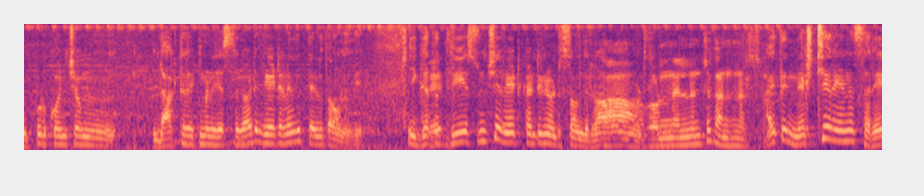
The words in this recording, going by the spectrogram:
ఇప్పుడు కొంచెం డాక్టర్ రికమెండ్ చేస్తారు కాబట్టి రేట్ అనేది పెరుగుతూ ఉన్నది ఈ గత త్రీ ఇయర్స్ నుంచి రేట్ కంటిన్యూ నడుస్తుంది రెండు నెలల నుంచి కంటిన్యూస్ అయితే నెక్స్ట్ ఇయర్ అయినా సరే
